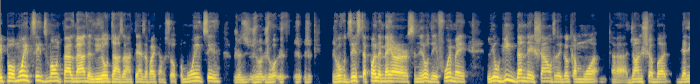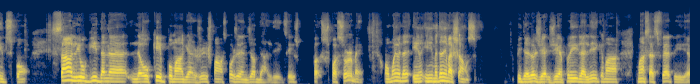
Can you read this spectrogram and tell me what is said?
Puis pour moi, tu sais, du monde parle mal de Léo de temps en temps, des affaires comme ça. Pour moi, tu sais, je, je, vais vous dire, c'était pas le meilleur scénario des fois, mais Léo Guy me donne des chances à des gars comme moi, euh, John Chabot, Danny Dupont. Sans Léo Guy donner le hockey pour m'engager, je pense pas que j'ai un job dans la ligue. Je ne suis pas sûr, mais au moins, il m'a donné, ma chance. Puis de là, j'ai appris la ligue, comment, ça se fait. Puis, euh,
